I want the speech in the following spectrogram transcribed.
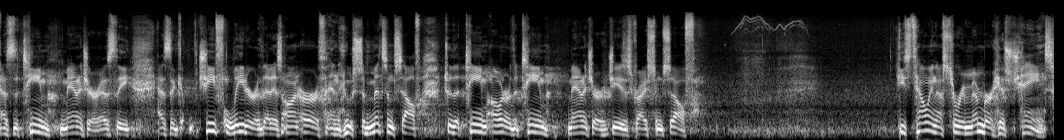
as the team manager, as the, as the chief leader that is on earth and who submits himself to the team owner, the team manager, Jesus Christ himself. He's telling us to remember his chains.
